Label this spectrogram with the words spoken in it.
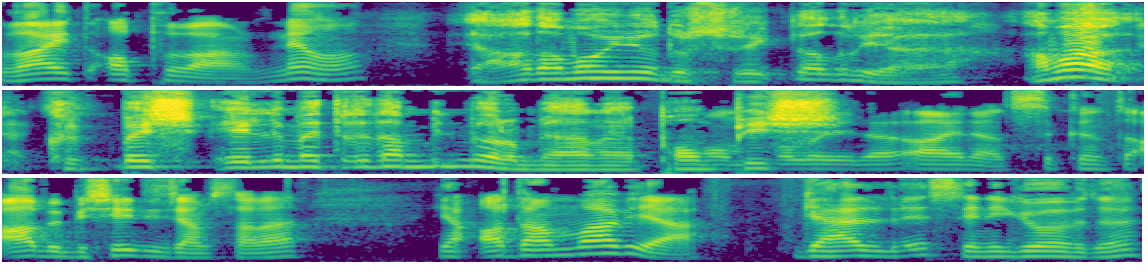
right upper arm. Ne o? Ya adam oynuyordur sürekli alır ya. Ama 45-50 metreden bilmiyorum yani pomp iş. Pompalıyla aynen sıkıntı. Abi bir şey diyeceğim sana. Ya adam var ya geldi seni gördü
